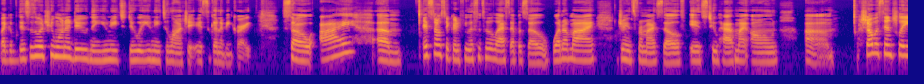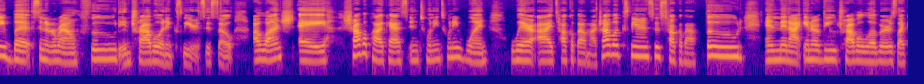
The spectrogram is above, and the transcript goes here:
Like, if this is what you want to do, then you need to do it. You need to launch it. It's going to be great. So, I, um, it's no secret if you listen to the last episode, one of my dreams for myself is to have my own um show essentially, but centered around food and travel and experiences. So I launched a travel podcast in 2021 where I talk about my travel experiences, talk about food, and then I interview travel lovers like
